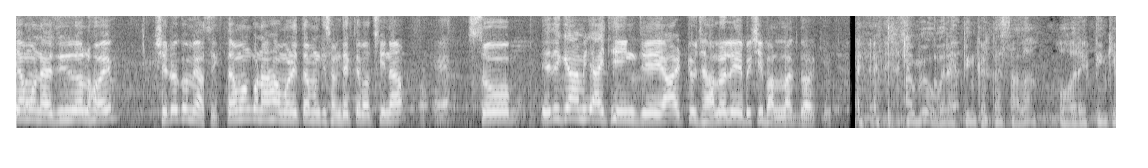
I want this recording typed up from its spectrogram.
যেমন অ্যাজ ইউজুয়াল হয় সেরকমই আছে। তেমন কোনো আহামরি তেমন কিছু আমি দেখতে পাচ্ছি না। সো এদিকে আমি আই থিঙ্ক যে আর একটু ঝাল হলে বেশি ভালো লাগতো আর কি। ওভার অ্যাক্টিং ওভার অ্যাক্টিং কি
